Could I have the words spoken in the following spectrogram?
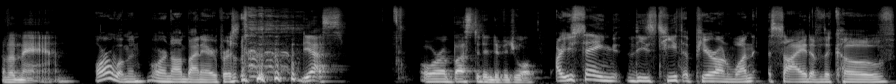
of a man. Or a woman or a non binary person. Yes. Or a busted individual. Are you saying these teeth appear on one side of the cove,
